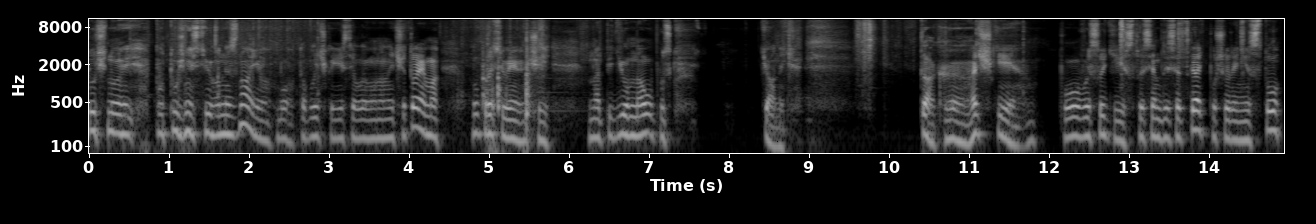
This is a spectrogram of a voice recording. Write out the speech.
Точної потужністю його не знаю, бо табличка є, але вона не читаємо. Ну, працюючий на підйом на опуск тянеть. Так, е, гачки по висоті 175, по ширині 100.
